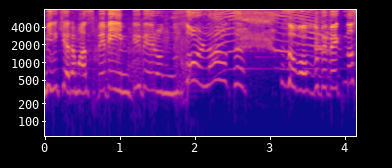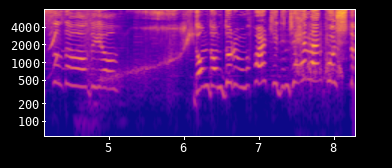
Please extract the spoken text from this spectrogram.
Minik yaramaz bebeğin biberonunu zorla aldı. Zavallı bebek nasıl da ağlıyor. Domdom durumu fark edince hemen koştu.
